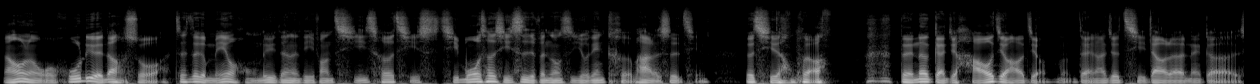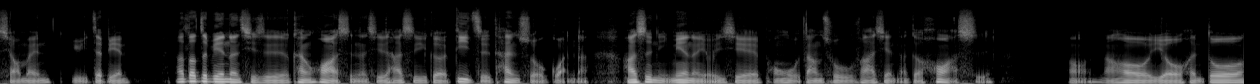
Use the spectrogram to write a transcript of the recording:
然后呢，我忽略到说，在这个没有红绿灯的地方，骑车骑骑摩托车骑四十分钟是有点可怕的事情，就骑到不知道，对，那感觉好久好久，嗯，对，然后就骑到了那个小门屿这边，然后到这边呢，其实看化石呢，其实它是一个地质探索馆呢，它是里面呢有一些澎湖当初发现那个化石。哦，然后有很多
